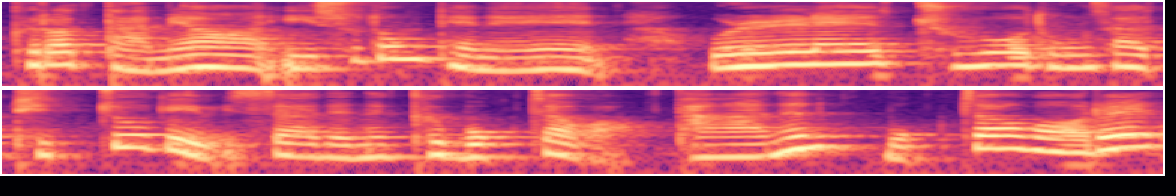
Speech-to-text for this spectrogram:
그렇다면 이 수동태는 원래 주어 동사 뒤쪽에 있어야 되는 그 목적어, 당하는 목적어를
